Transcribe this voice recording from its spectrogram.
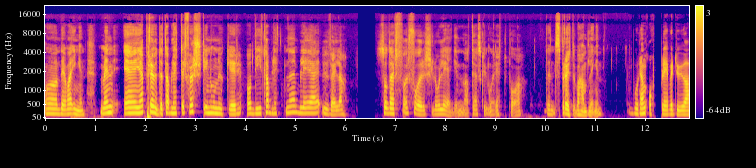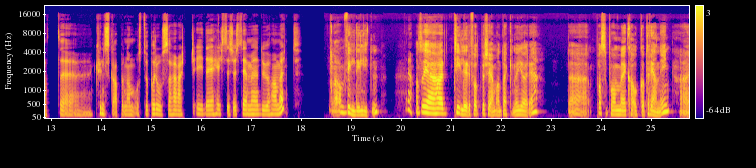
Og det var ingen. Men eh, jeg prøvde tabletter først i noen uker, og de tablettene ble jeg uvel av. Så derfor foreslo legen at jeg skulle gå rett på den sprøytebehandlingen. Hvordan opplever du at eh, kunnskapen om osteoporose har vært i det helsesystemet du har møtt? Ja, veldig liten. Ja. Altså, jeg har tidligere fått beskjed om at det er ikke noe å gjøre. Det er, passe på med kalk og trening, har,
